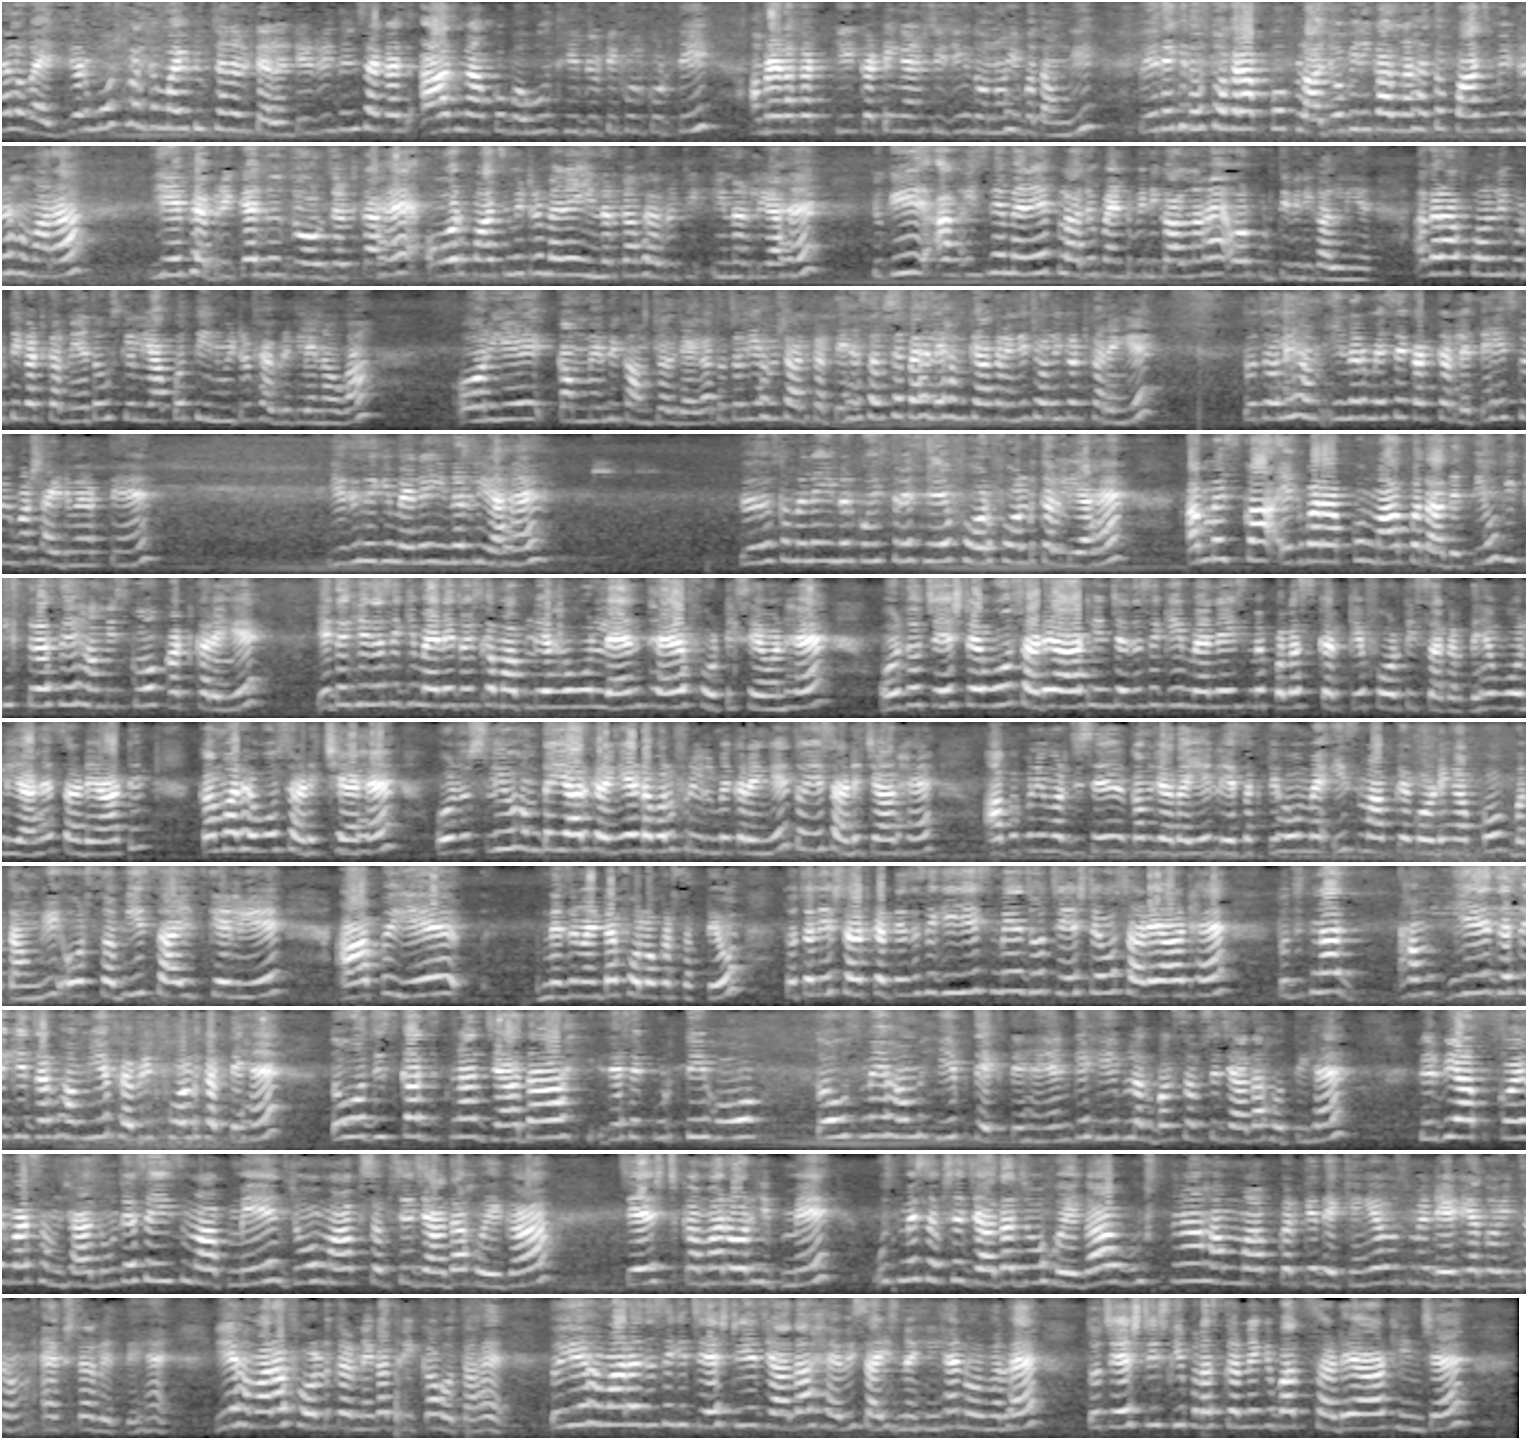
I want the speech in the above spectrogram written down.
Hello guys your most welcome my YouTube channel talented Ritin guys आज मैं आपको बहुत ही ब्यूटीफुल कुर्ती अम्ब्रेला कट की कटिंग एंड स्टिचिंग दोनों ही बताऊँगी। तो ये देखिए दोस्तों, अगर आपको प्लाजो भी निकालना है तो पाँच मीटर हमारा ये फैब्रिक है जो जॉर्जेट का है और पाँच मीटर मैंने इनर का फैब्रिक इनर लिया है, क्योंकि इसमें मैंने प्लाजो पैंट भी निकालना है और कुर्ती भी निकालनी है। अगर आपको ओनली कुर्ती कट करनी है तो उसके लिए आपको तीन मीटर फैब्रिक लेना होगा। और ये कम में भी काम चल जाएगा। तो चलिए हम स्टार्ट करते हैं। सबसे पहले हम क्या करेंगे? चोली कट करेंगे। तो चोली हम इनर में से कट कर लेते हैं। इसको एक बार साइड में रखते हैं। ये जैसे कि मैंने इनर लिया है। तो दोस्तों, मैंने इनर को इस तरह से फोर फोल्ड कर लिया है। अब मैं इसका एक बार आपको माप बता देती हूँ कि किस तरह से हम इसको कट करेंगे। ये देखिए, जैसे कि मैंने जो इसका माप लिया है, वो लेंथ है फोर्टी सेवन है। और जो चेस्ट है वो साढ़े आठ इंच है, जैसे कि मैंने इसमें प्लस करके फोर्थ हिस्सा करते हैं, वो लिया है, साढ़े आठ। कमर है वो साढ़े छह है, और जो स्लीव हम तैयार करेंगे डबल फ्रिल में करेंगे तो ये साढ़े चार है। आप अपनी मर्ज़ी से कम ज़्यादा ये ले सकते हो। मैं इस माप के अकॉर्डिंग आपको बताऊँगी, और सभी साइज़ के लिए आप ये मेज़रमेंट है फॉलो कर सकते हो। तो चलिए स्टार्ट करते हैं। जैसे कि ये इसमें जो चेस्ट है वो साढ़े आठ है तो जितना हम ये जैसे कि जब हम ये फैब्रिक फोल्ड करते हैं तो वो जिसका जितना ज़्यादा जैसे कुर्ती हो तो उसमें हम हीप देखते हैं। यानी कि हीप लगभग सबसे ज़्यादा होती है। फिर भी आपको एक बार समझा दूँ, जैसे इस माप में जो माप सबसे ज़्यादा होएगा चेस्ट कमर और हिप में, उसमें सबसे ज़्यादा जो होएगा उतना हम माप करके देखेंगे। उसमें डेढ़ या दो इंच हम एक्स्ट्रा लेते हैं। ये हमारा फोल्ड करने का तरीका होता है। तो ये हमारा जैसे कि चेस्ट ये ज़्यादा हैवी साइज़ नहीं है नॉर्मल है। तो चेस्ट इसकी प्लस करने के बाद साढ़े आठ इंच है।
